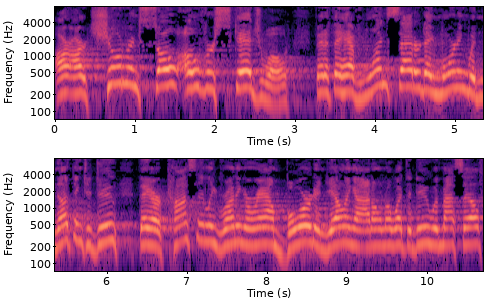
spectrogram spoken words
Are our children so overscheduled that if they have one Saturday morning with nothing to do, they are constantly running around bored and yelling, I don't know what to do with myself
